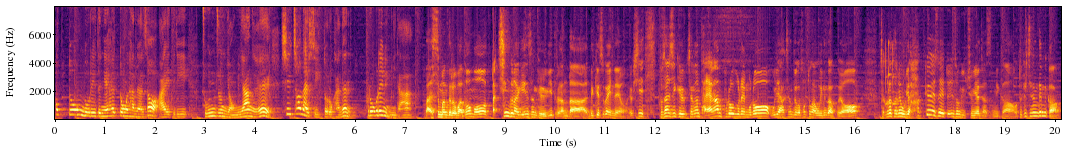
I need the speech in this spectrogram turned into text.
협동 놀이 등의 활동을 하면서 아이들이 존중 역량을 실천할 수 있도록 하는 프로그램입니다. 말씀만 들어봐도 뭐 딱 친근하게 인성 교육이 들어간다 느낄 수가 있네요. 역시 부산시 교육청은 다양한 프로그램으로 우리 학생들과 소통하고 있는 것 같고요. 자 그렇다면 우리 학교에서의 또 인성 교육 중요하지 않습니까? 어떻게 진행됩니까?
